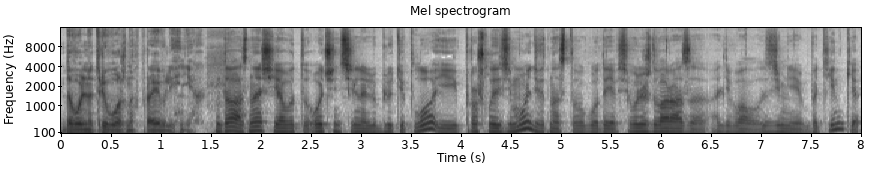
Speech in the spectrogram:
довольно тревожных проявлениях. Да, знаешь, я вот очень сильно люблю тепло, и прошлой зимой 2019 года я всего лишь два раза одевал зимние ботинки,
